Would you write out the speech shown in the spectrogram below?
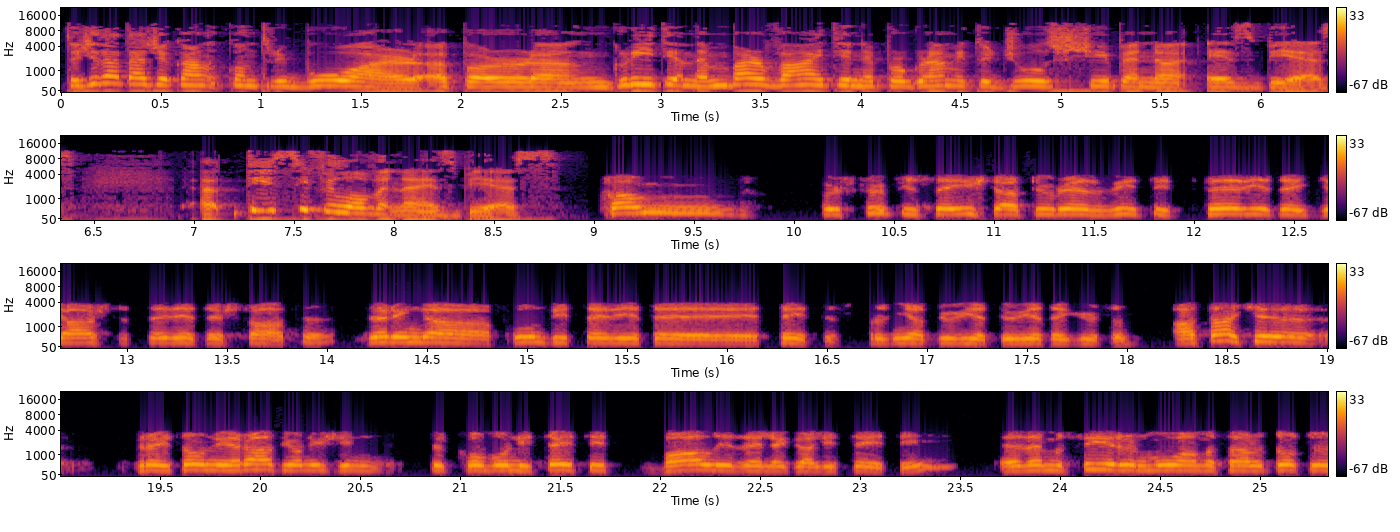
të gjithë ata që kanë kontribuar për ngritjen dhe mbarëvajtjen e programit të gjuhës shqipe në SBS. Ti si fillove në SBS? Kam përshtypje se ishte aty rreth vitit 86-87, deri nga fundi 88-ës, për nja dy vjet, dy vjet e gjysëm. Ata që drejtonin radion ishin të komunitetit Balli dhe Legaliteti, edhe më thirrën mua më thanë do të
